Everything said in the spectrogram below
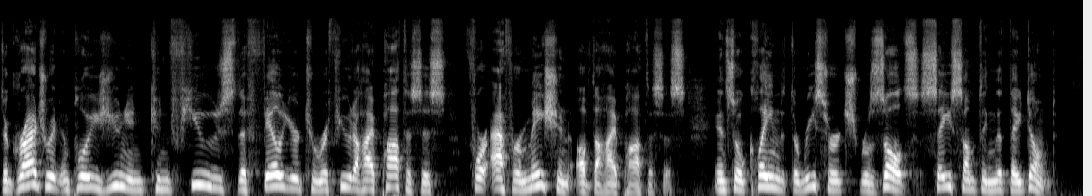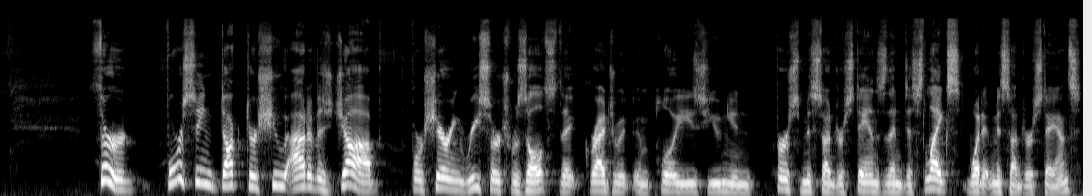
The Graduate Employees Union confused the failure to refute a hypothesis for affirmation of the hypothesis, and so claim that the research results say something that they don't. Third, forcing Dr. Hsu out of his job for sharing research results that Graduate Employees Union first misunderstands, then dislikes what it misunderstands,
